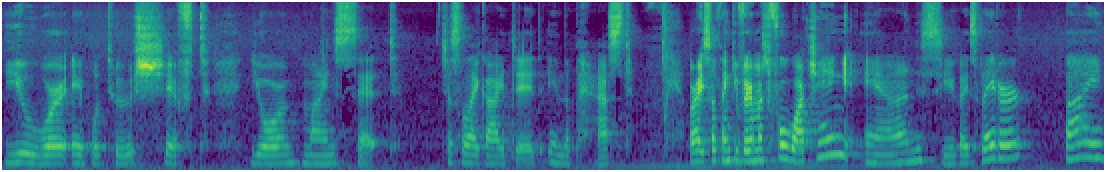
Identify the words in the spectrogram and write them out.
you were able to shift your mindset just like I did in the past. All right, so thank you very much for watching and see you guys later. Bye.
